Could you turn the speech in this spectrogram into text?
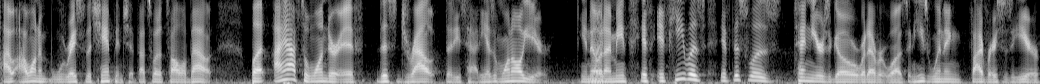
I, I want to race for the championship. That's what it's all about." But I have to wonder if this drought that he's had, he hasn't won all year. You know Right. what I mean? If if he was, if this was ten years ago or whatever it was, and he's winning five races a year,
